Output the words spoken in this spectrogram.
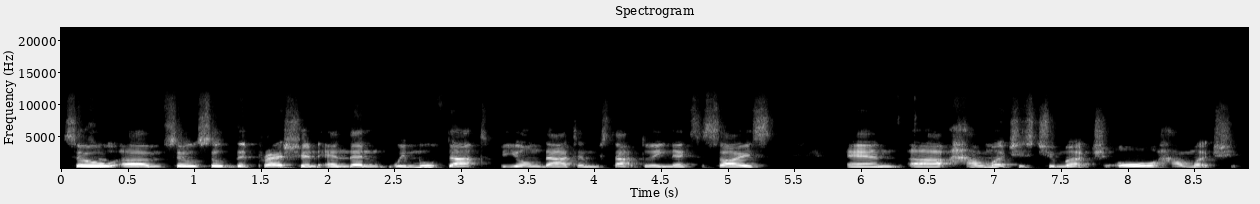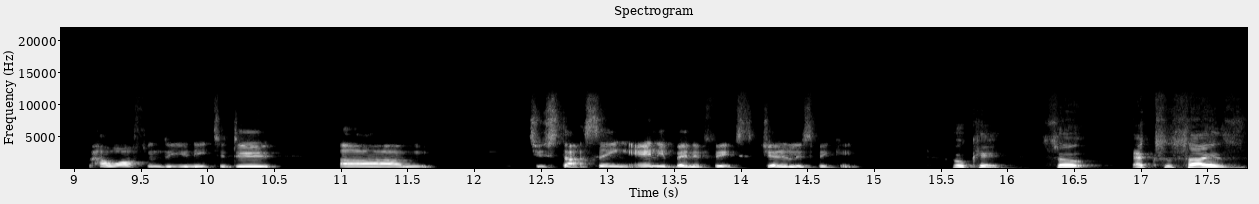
So, um, so, so depression, and then we move that beyond that, and we start doing exercise. And uh, how much is too much, or how much, how often do you need to do um, to start seeing any benefits, generally speaking? Okay, so exercise,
